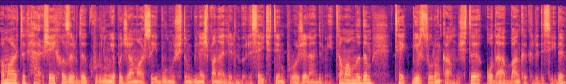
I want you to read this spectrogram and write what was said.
Ama artık her şey hazırdı. Kurulum yapacağım arsayı bulmuştum. Güneş panellerini böyle seçtim. Projelendirmeyi tamamladım. Tek bir sorun kalmıştı. O da banka kredisiydi.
